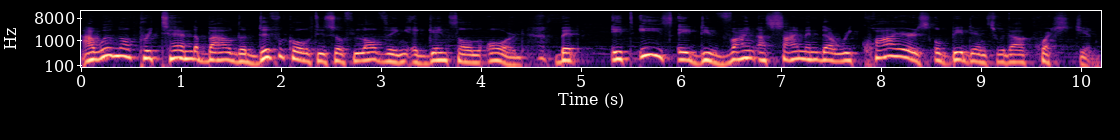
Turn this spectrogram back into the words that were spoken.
I will not pretend about the difficulties of loving against all odds, but it is a divine assignment that requires obedience without question.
